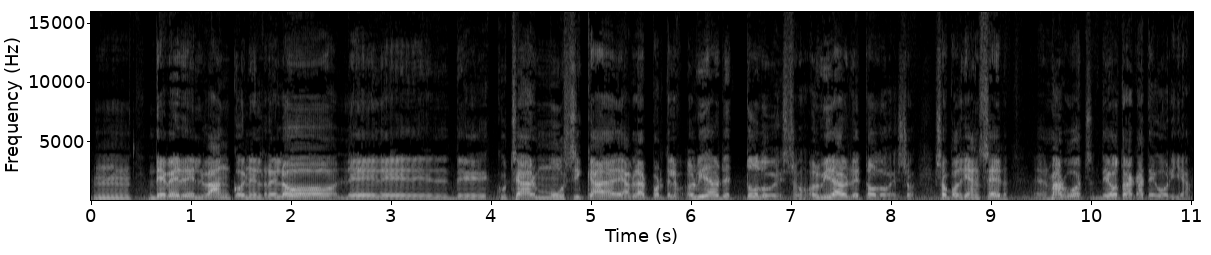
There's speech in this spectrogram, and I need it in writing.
mm, de ver el banco en el reloj, de, escuchar música, de hablar por teléfono. Olvidaos de todo eso, olvidaos de todo eso. Eso podrían ser smartwatch de otra categoría.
